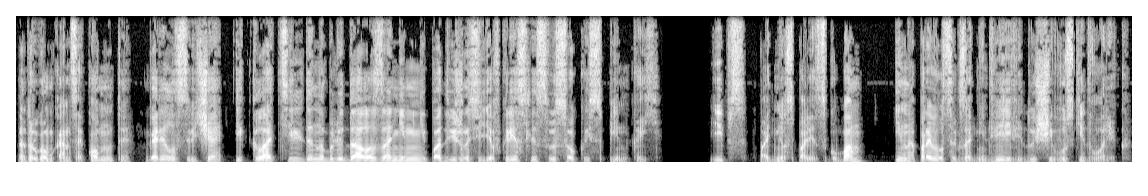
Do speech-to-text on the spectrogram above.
На другом конце комнаты горела свеча, и Клотильда наблюдала за ним, неподвижно сидя в кресле с высокой спинкой. Ипс поднес палец к губам и направился к задней двери, ведущей в узкий дворик.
